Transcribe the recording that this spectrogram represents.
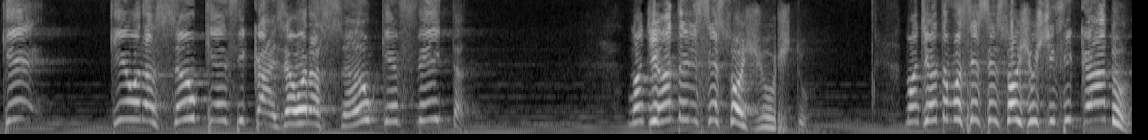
Que, que oração que é eficaz? É a oração que é feita. Não adianta ele ser só justo. Não adianta você ser só justificado.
